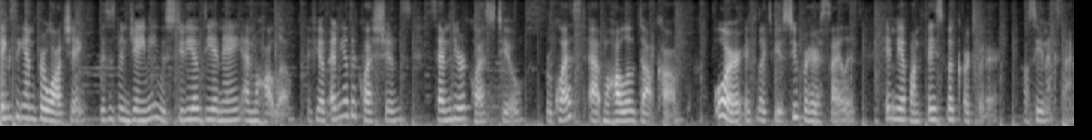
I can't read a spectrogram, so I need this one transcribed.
Thanks again for watching. This has been Jamie with Studio DNA and Mahalo. If you have any other questions, send your request to request at mahalo.com. Or if you'd like to be a super hairstylist, hit me up on Facebook or Twitter. I'll see you next time.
